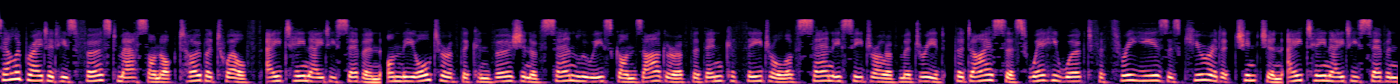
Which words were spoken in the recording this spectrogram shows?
celebrated his first Mass on October 12 1887 on the altar of the conversion of San Luis Gonzaga of the then Cathedral of San Isidro of Madrid, the diocese where he worked for three years as curate at Chinchón 1887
